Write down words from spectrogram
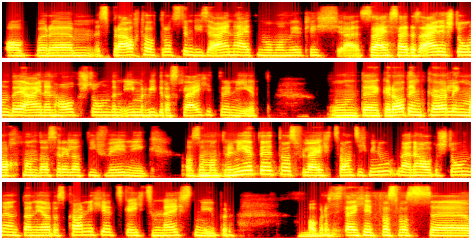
Aber ähm, es braucht halt trotzdem diese Einheiten, wo man wirklich, äh, sei, sei das eine Stunde, eineinhalb Stunden, immer wieder das Gleiche trainiert. Und äh, gerade im Curling macht man das relativ wenig. Also man trainiert etwas, vielleicht 20 Minuten, eine halbe Stunde und dann, ja, das kann ich jetzt, gehe ich zum nächsten über. Mhm. Aber es ist eigentlich etwas, was, äh,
